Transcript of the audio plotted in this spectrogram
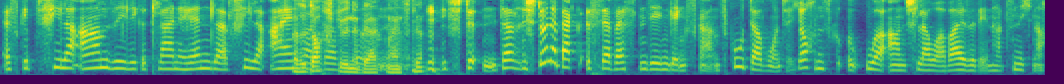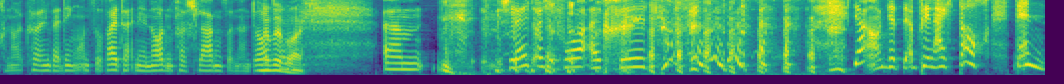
Es gibt viele armselige kleine Händler, viele Einwanderer. Also doch Stöneberg, meinst du? Stöneberg ist der Westen, denen ging's ganz gut. Da wohnte Jochens Urahn schlauerweise, den hat's nicht nach Neukölln, Wedding und so weiter in den Norden verschlagen, sondern Na, dorthin. wer weiß. Ähm, stellt euch vor als Bild. ja, und äh, vielleicht doch, denn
